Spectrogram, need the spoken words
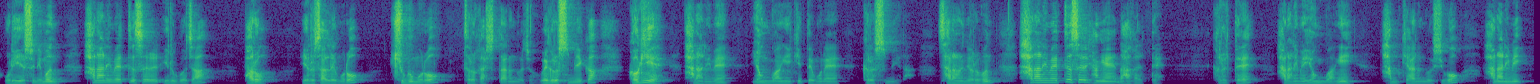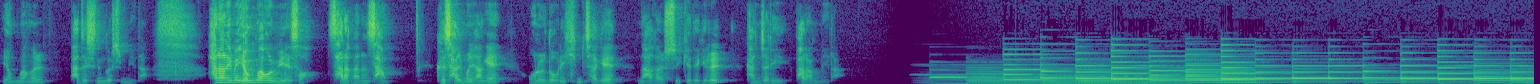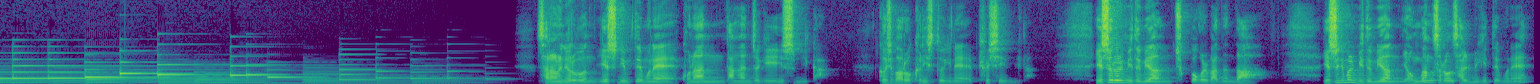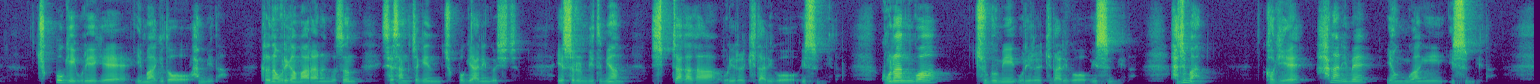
우리 예수님은 하나님의 뜻을 이루고자 바로 예루살렘으로 죽음으로 들어가셨다는 거죠. 왜 그렇습니까? 거기에 하나님의 영광이 있기 때문에 그렇습니다. 사랑하는 여러분, 하나님의 뜻을 향해 나아갈 때, 그럴 때 하나님의 영광이 함께 하는 것이고 하나님이 영광을 받으시는 것입니다. 하나님의 영광을 위해서 살아가는 삶, 그 삶을 향해 오늘도 우리 힘차게 나아갈 수 있게 되기를 간절히 바랍니다. 사랑하는 여러분, 예수님 때문에 고난 당한 적이 있습니까? 그것이 바로 그리스도인의 표시입니다. 예수를 믿으면 축복을 받는다. 예수님을 믿으면 영광스러운 삶이기 때문에 축복이 우리에게 임하기도 합니다. 그러나 우리가 말하는 것은 세상적인 축복이 아닌 것이죠. 예수를 믿으면 십자가가 우리를 기다리고 있습니다. 고난과 죽음이 우리를 기다리고 있습니다. 하지만 거기에 하나님의 영광이 있습니다.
